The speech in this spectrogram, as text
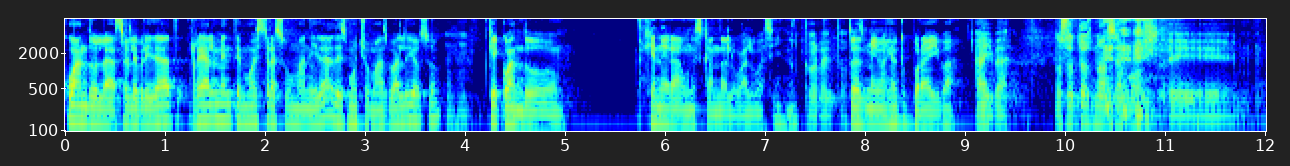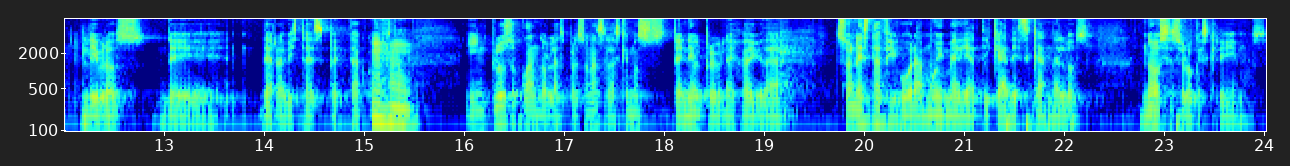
cuando la celebridad realmente muestra su humanidad es mucho más valioso que cuando genera un escándalo o algo así, ¿no? Correcto. Entonces me imagino que por ahí va. Ahí va. Nosotros no hacemos eh, libros de, de revista de espectáculos. Incluso cuando las personas a las que hemos tenido el privilegio de ayudar son esta figura muy mediática de escándalos, no es eso lo que escribimos.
